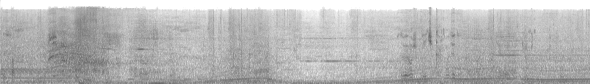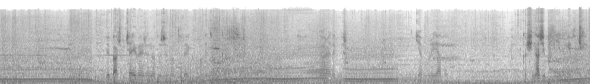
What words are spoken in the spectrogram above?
To jest foto. Karmagedon. Zdobyłem osiągnięcie Karmagedon. Nie, pięknie. Wybacz, Javen, że nadużywam twojego powiedzonka. No ale tak. Gdzie ja w ogóle jadę? Jakoś inaczej powinienem jechać chyba.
